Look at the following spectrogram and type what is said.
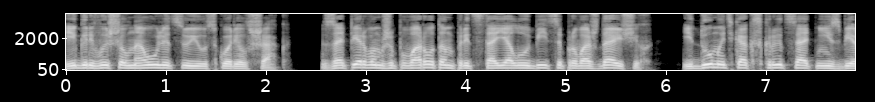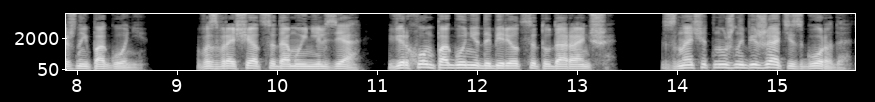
Игорь вышел на улицу и ускорил шаг. За первым же поворотом предстояло убить сопровождающих и думать, как скрыться от неизбежной погони. Возвращаться домой нельзя, верхом погони доберется туда раньше. Значит, нужно бежать из города.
